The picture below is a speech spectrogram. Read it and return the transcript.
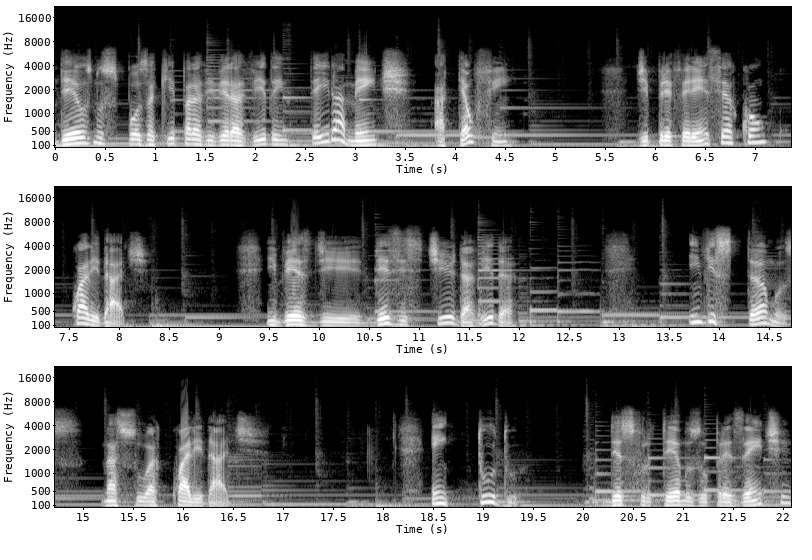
Deus nos pôs aqui para viver a vida inteiramente até o fim, de preferência com qualidade. Em vez de desistir da vida, investamos na sua qualidade. Em tudo, desfrutemos o presente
